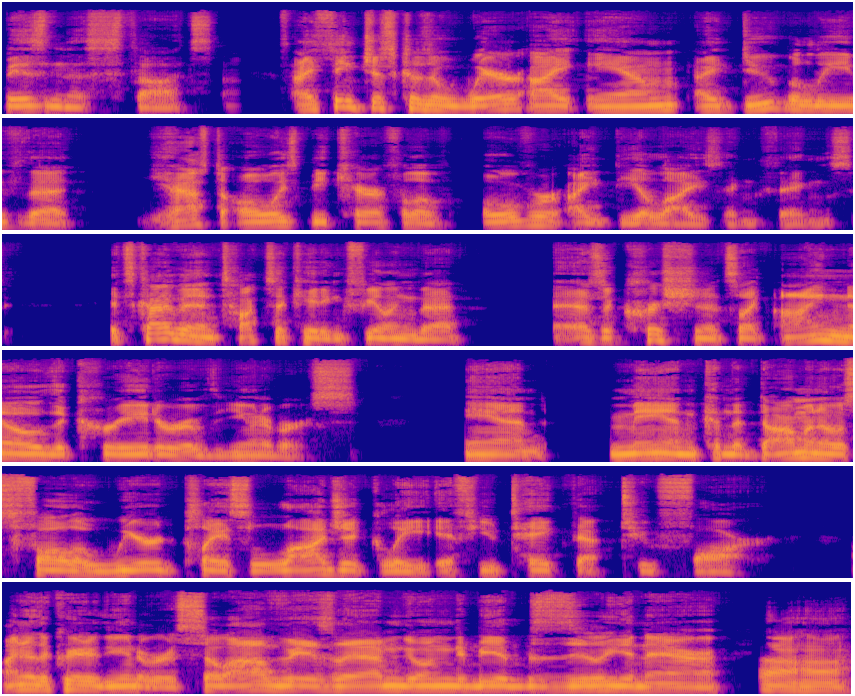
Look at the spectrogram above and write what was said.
business thoughts, I think just because of where I am, I do believe that you have to always be careful of over idealizing things. It's kind of an intoxicating feeling that as a Christian, it's like, I know the creator of the universe. And man, can the dominoes fall a weird place logically if you take that too far? I know the creator of the universe. So obviously I'm going to be a bazillionaire Uh huh.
